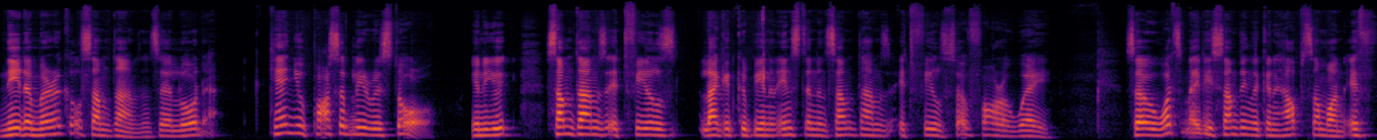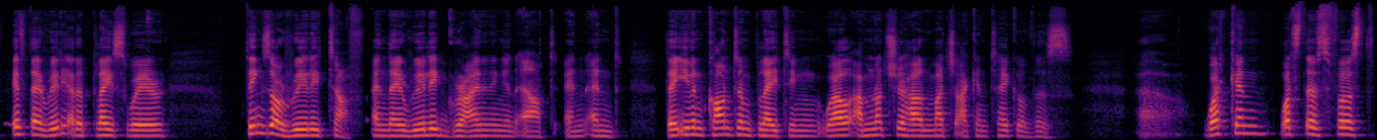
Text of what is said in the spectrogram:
need a miracle sometimes and say, Lord, can you possibly restore? You know, you, sometimes it feels like it could be in an instant, and sometimes it feels so far away. So, what's maybe something that can help someone if, if they're really at a place where things are really tough and they're really grinding it out and, and they're even contemplating, well, I'm not sure how much I can take of this uh, what can what's those first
